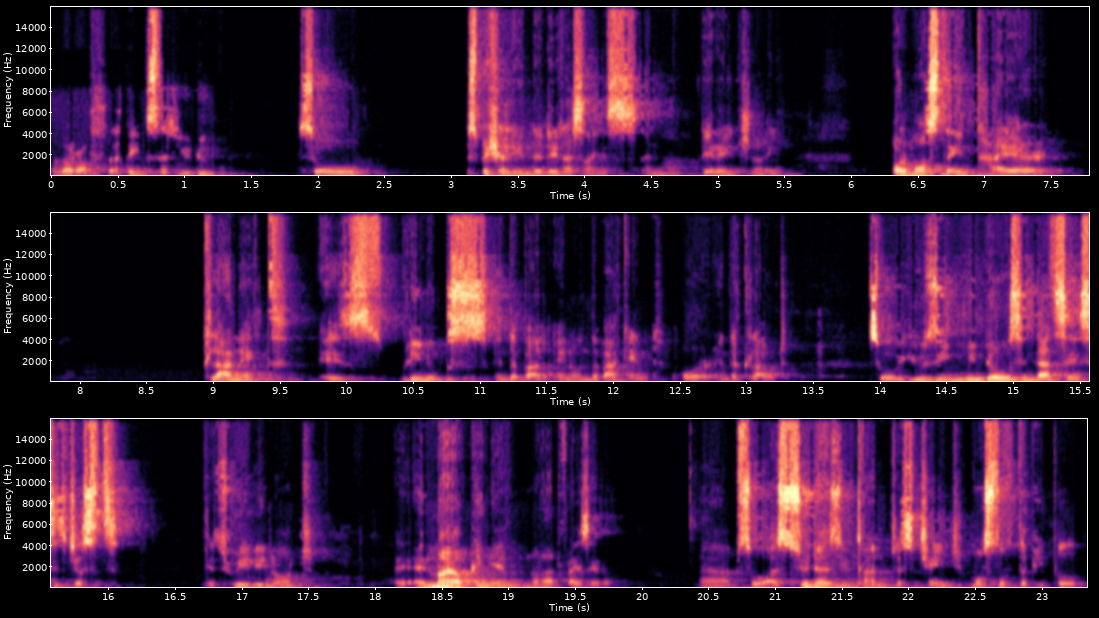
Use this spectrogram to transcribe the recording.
a lot of the things that you do. So, especially in the data science and data engineering, almost the entire planet is Linux in the back and on the back end or in the cloud. So using Windows in that sense is just, it's really not, in my opinion, not advisable. Um, so as soon as you can, just change. Most of the people,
